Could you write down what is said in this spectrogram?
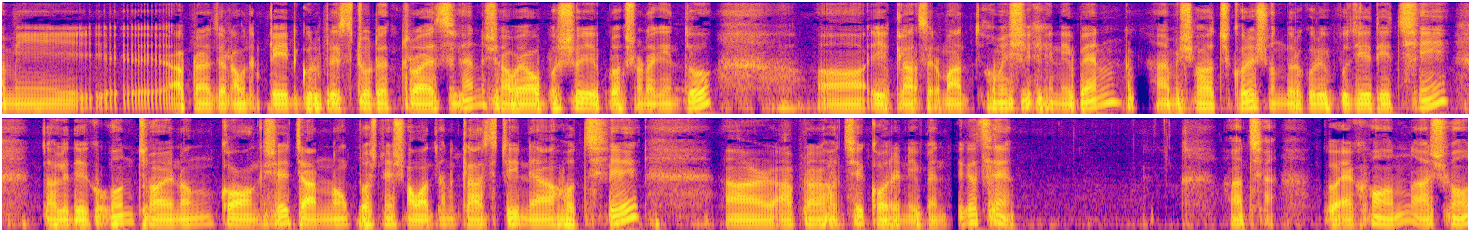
আমি, আপনারা যারা আমাদের পেইড গ্রুপের স্টুডেন্ট রয়েছেন, সবাই অবশ্যই এই প্রশ্নটা কিন্তু এই ক্লাসের মাধ্যমে শিখে নেবেন। আমি সহজ করে, সুন্দর করে বুঝিয়ে দিচ্ছি। তাহলে দেখুন, ছয় নং ক অংশে চার নং প্রশ্নের সমাধান ক্লাসটি নেওয়া হচ্ছে, আর আপনারা হচ্ছে করে নেবেন, ঠিক আছে? আচ্ছা তো এখন আসুন,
